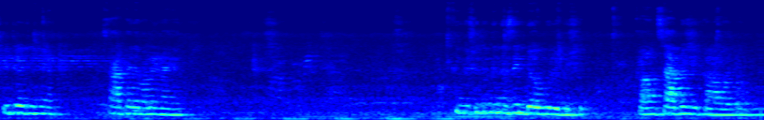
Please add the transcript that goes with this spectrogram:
শীতের দিনে চা খেতে বলে নাই কিন্তু শুধু কিন্তু জিভেও ঘুরে বেশি, কারণ চা বেশি খাওয়া হয় তখন।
